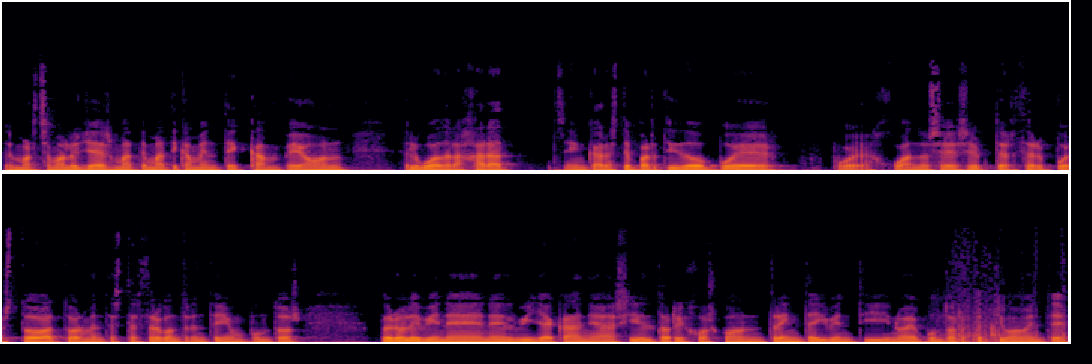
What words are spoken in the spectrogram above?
El Marchamalo ya es matemáticamente campeón. El Guadalajara encara este partido pues, pues jugándose ese tercer puesto. Actualmente es tercero con 31 puntos, pero le vienen el Villacañas y el Torrijos con 30 y 29 puntos respectivamente.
